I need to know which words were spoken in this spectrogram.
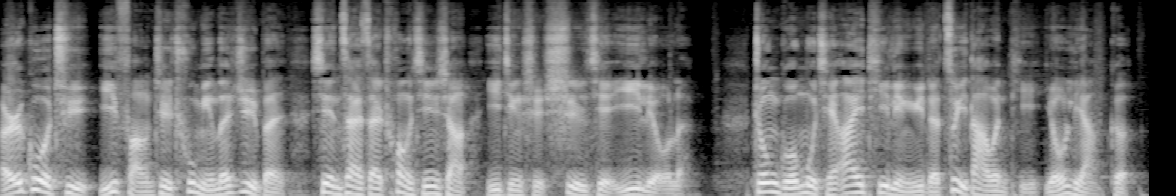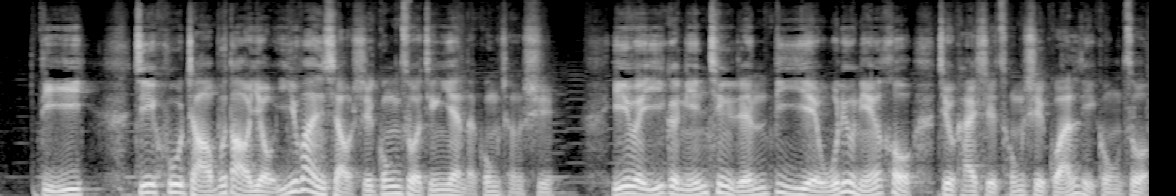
而过去以纺织出名的日本，现在在创新上已经是世界一流了。中国目前 IT 领域的最大问题有两个：第一，几乎找不到有一万小时工作经验的工程师，因为一个年轻人毕业五六年后就开始从事管理工作，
